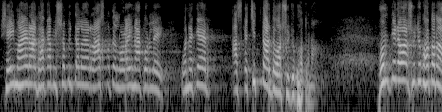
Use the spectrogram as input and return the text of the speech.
সেই মায়েরা ঢাকা বিশ্ববিদ্যালয়ের রাজপথে লড়াই না করলে অনেকের আজকে চিৎকার দেওয়ার সুযোগ হতো না। হুমকি দেওয়ার সুযোগ হতো না।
